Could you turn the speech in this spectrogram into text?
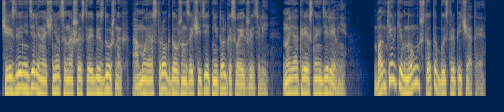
«Через две недели начнется нашествие бездушных, а мой острог должен защитить не только своих жителей, но и окрестные деревни. Банкир кивнул, что-то быстро печатая.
